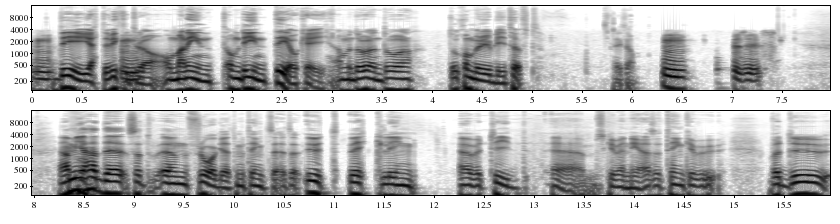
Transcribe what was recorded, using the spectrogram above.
mm. Det är jätteviktigt mm. tror jag. Om, man in, om det inte är okej, okay, ja men då, då, då kommer det ju bli tufft. Liksom. Mm, precis. Ja men jag hade så att, en fråga som jag tänkte, att utveckling över tid eh, skriver ner. Alltså tänker vad du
